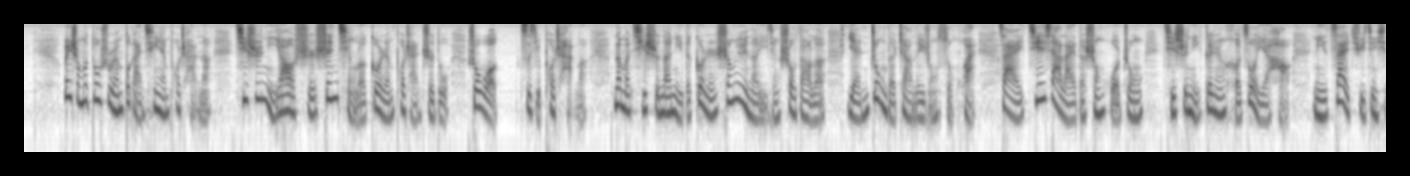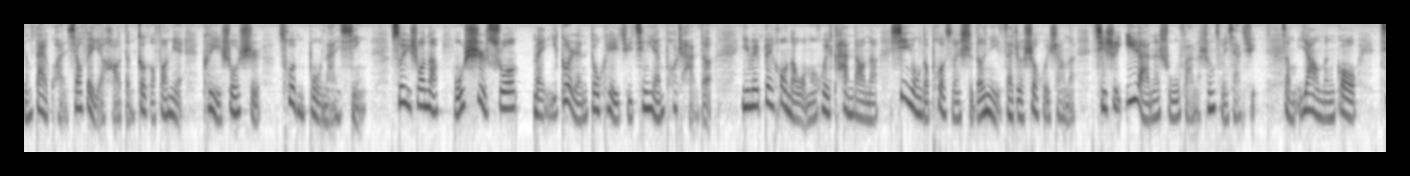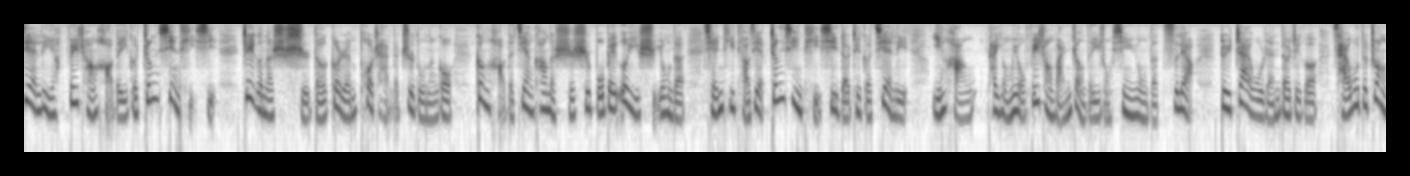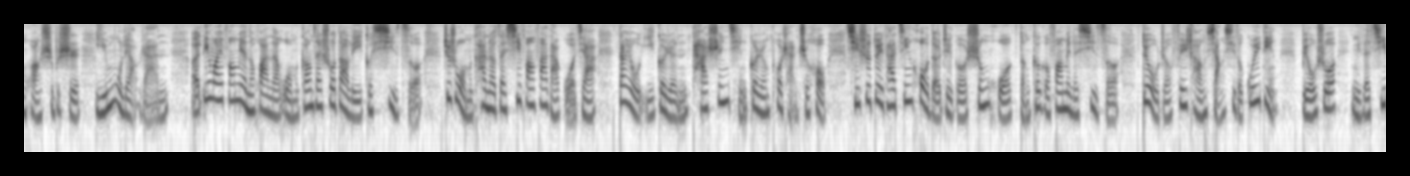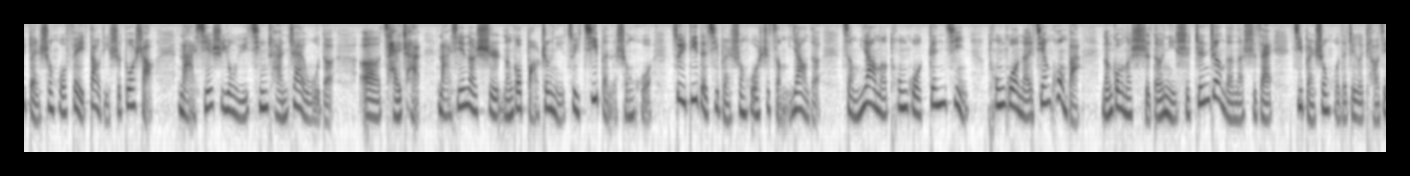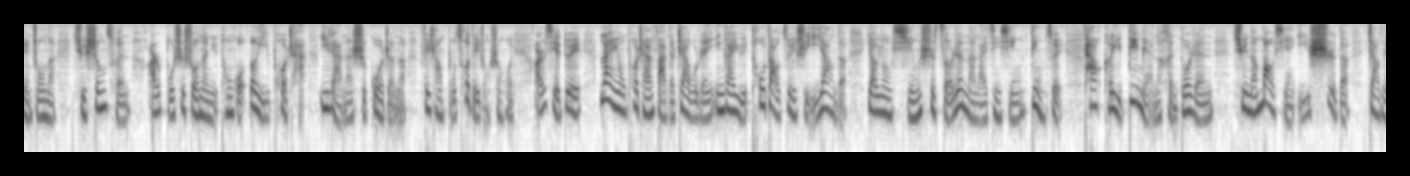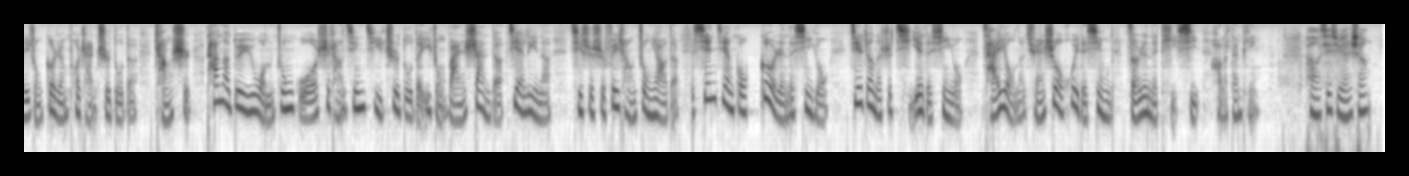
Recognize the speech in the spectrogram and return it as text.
为什么多数人不敢轻言破产呢？其实你要是申请了个人破产制度，说我。自己破产了，那么其实呢，你的个人声誉呢已经受到了严重的这样的一种损坏。在接下来的生活中，其实你跟人合作也好，你再去进行贷款消费也好，等各个方面可以说是寸步难行。所以说呢，不是说。每一个人都可以去轻言破产的，因为背后呢，我们会看到呢，信用的破损使得你在这个社会上呢，其实依然呢是无法呢生存下去。怎么样能够建立非常好的一个征信体体系？这个呢是，使得个人破产的制度能够更好的、健康的实施，不被恶意使用的前提条件。征信体系的这个建立，银行它有没有非常完整的一种信用的资料？对债务人的这个财务的状况是不是一目了然？呃。另外一方面的话呢，我们刚才说到了一个细则，就是我们看到在西方发达国家，当有一个人他申请个人破产之后，其实对他今后的这个生活等各个方面的细则都有着非常详详细的规定。比如说，你的基本生活费到底是多少？哪些是用于清偿债务的？呃，财产哪些呢？是能够保证你最基本的生活，最低的基本生活是怎么样的？怎么样呢？通过跟进，通过呢监控吧，能够呢使得你是真正的呢是在基本生活的这个条件中呢去生存，而不是说呢你通过恶意破产，依然呢是过着呢非常不错的一种生活。而且对滥用破产法的债务人，应该与偷盗罪是一样的，要用刑事责任呢来进行定罪，它可以避免呢很多人去呢冒险一试的这样的。一种个人破产制度的尝试，它呢对于我们中国市场经济制度的一种完善的建立呢，其实是非常重要的。先建构个人的信用，接着呢是企业的信用，才有呢全社会的信用责任的体系。好了，单平，好，谢谢袁生。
